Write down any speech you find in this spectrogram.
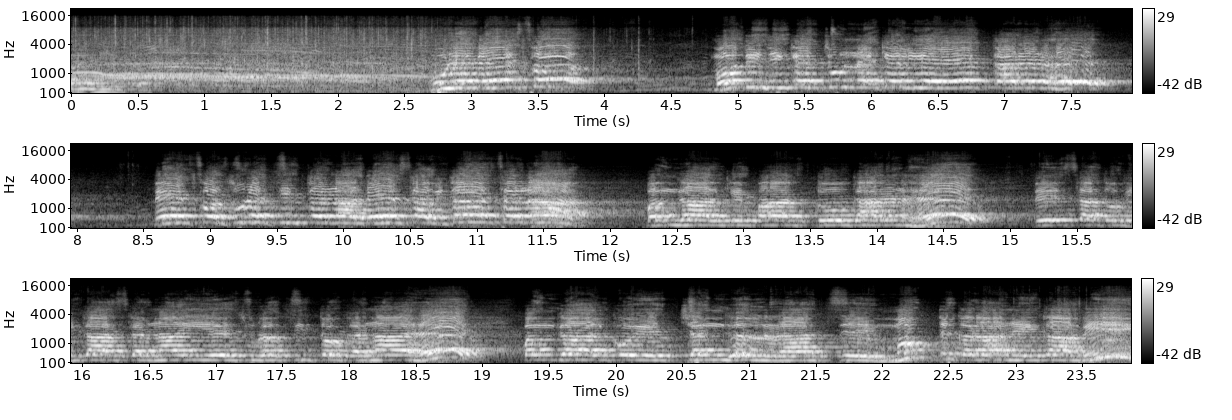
नहीं सकता पूरे देश को मोदी जी के चुनने के लिए एक कारण है देश को सुरक्षित करना, देश का विकास करना। बंगाल के पास दो कारण है। देश का तो विकास करना ही है, सुरक्षित तो करना है। बंगाल को ये जंगल राज से मुक्त कराने का भी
